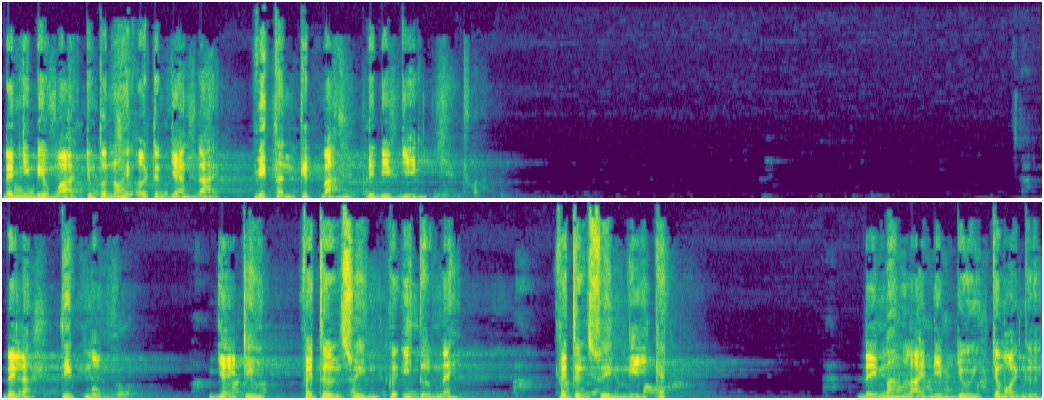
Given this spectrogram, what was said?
Đem những điều mà chúng tôi nói ở trên giảng đài, Viết thành kịch bản để biểu diễn. Đây là tiết mục giải trí. Phải thường xuyên có ý tưởng này. Phải thường xuyên nghĩ cách để mang lại niềm vui cho mọi người.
